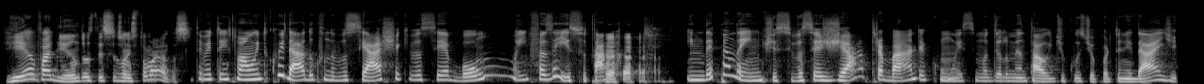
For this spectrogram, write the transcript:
reavaliando as decisões tomadas. Também tem que tomar muito cuidado quando você acha que você é bom em fazer isso, tá? Independente se você já trabalha com esse modelo mental de custo de oportunidade,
